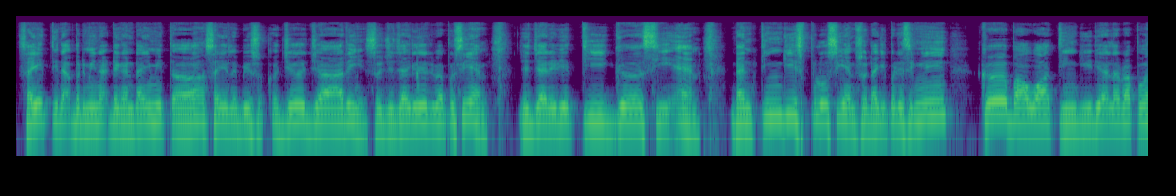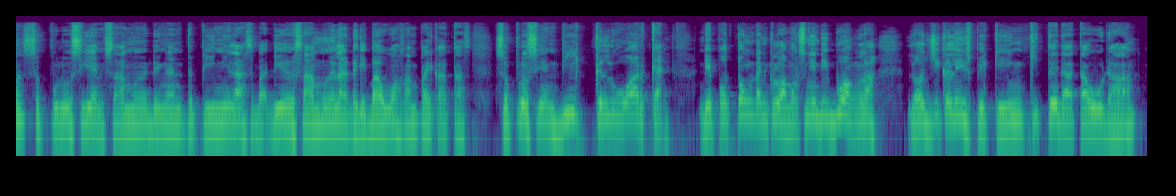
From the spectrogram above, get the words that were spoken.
saya tidak berminat dengan diameter saya lebih suka jejari. So jejari dia berapa cm? Jejari dia 3 cm. Dan tinggi 10 cm. So daripada sini ke bawah tinggi dia adalah berapa? 10 cm. Sama dengan tepi ni lah sebab dia sama lah dari bawah sampai ke atas. 10 cm dikeluarkan. Dia potong dan keluar. Maksudnya dibuang lah. Logically speaking kita dah tahu dah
